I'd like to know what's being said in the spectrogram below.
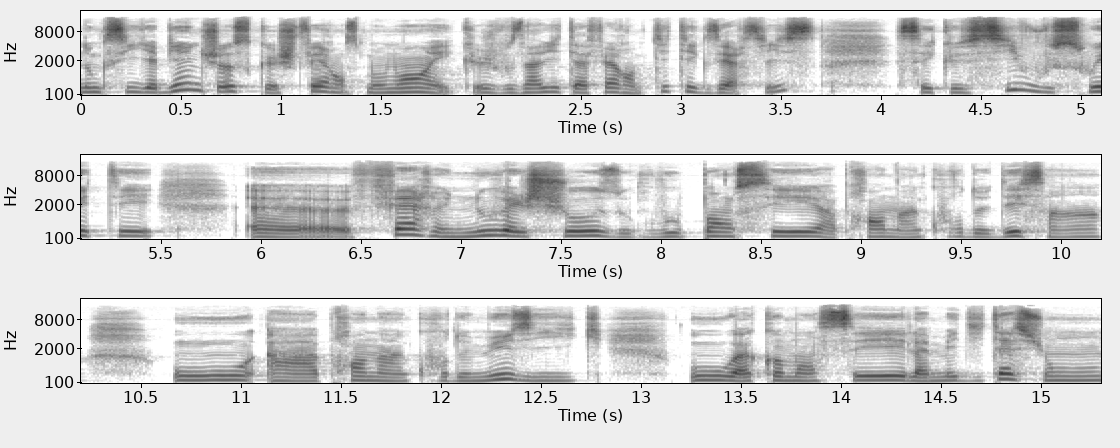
Donc s'il y a bien une chose que je fais en ce moment et que je vous invite à faire en petit exercice, c'est que si vous souhaitez euh, faire une nouvelle chose ou que vous pensez à prendre un cours de dessin ou à prendre un cours de musique ou à commencer la méditation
